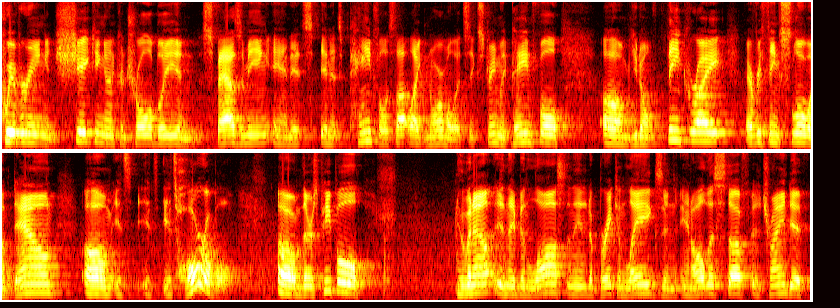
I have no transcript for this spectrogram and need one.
quivering and shaking uncontrollably and spasming, and it's and it's painful. It's not like normal. It's extremely painful. Um, you don't think right. Everything's slowing down. Um, it's, it's it's horrible. Um, there's people who've been out and they've been lost and they ended up breaking legs and, and all this stuff, uh, trying to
